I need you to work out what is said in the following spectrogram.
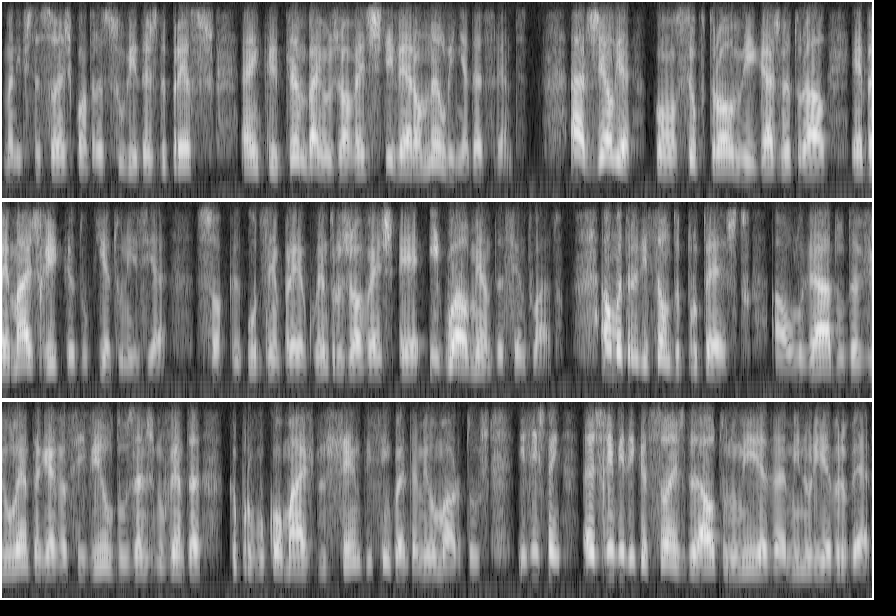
manifestações contra subidas de preços, em que também os jovens estiveram na linha da frente. A Argélia, com o seu petróleo e gás natural, é bem mais rica do que a Tunísia. Só que o desemprego entre os jovens é igualmente acentuado. Há uma tradição de protesto ao legado da violenta guerra civil dos anos 90 que provocou mais de 150 mil mortos. Existem as reivindicações de autonomia da minoria berber.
